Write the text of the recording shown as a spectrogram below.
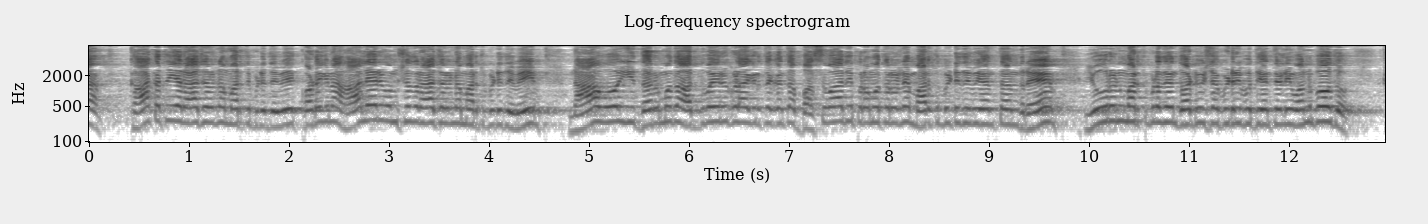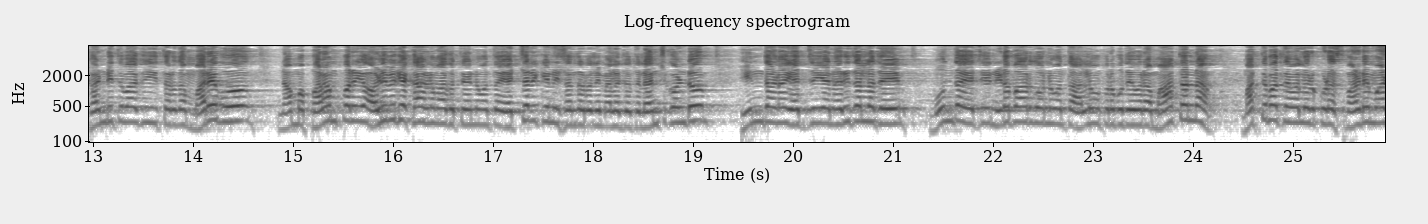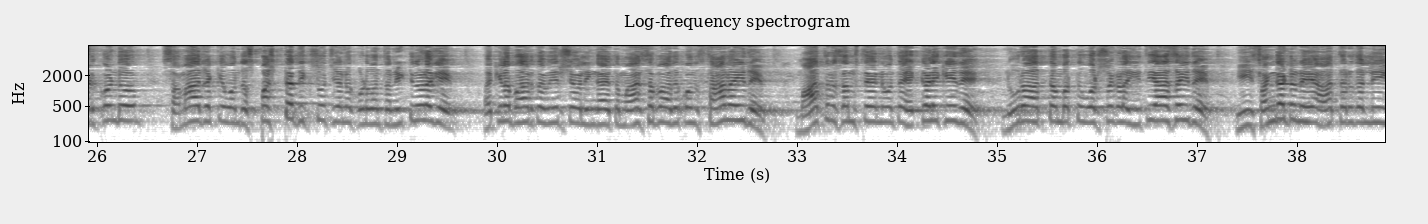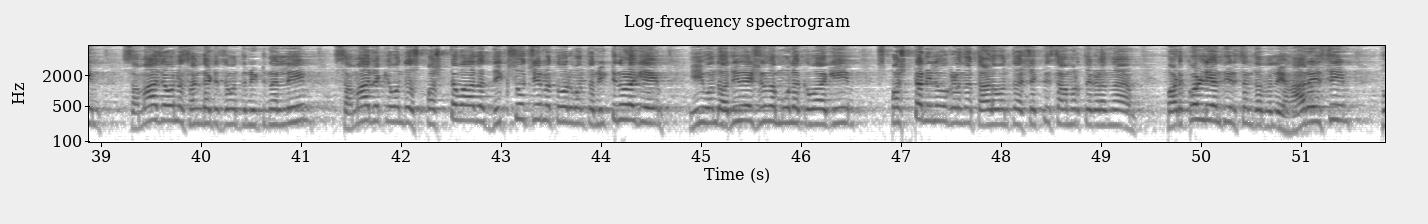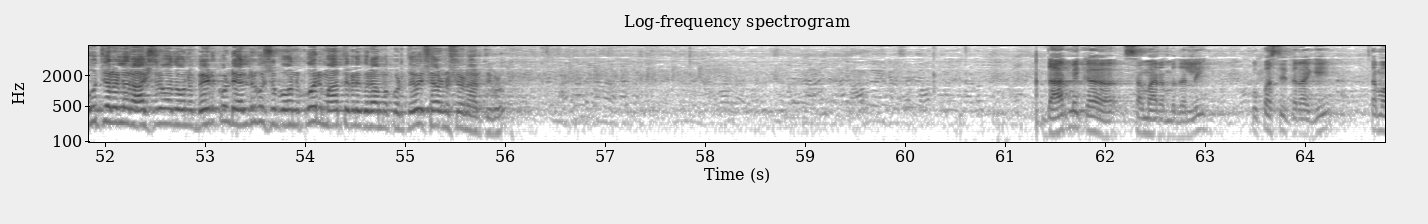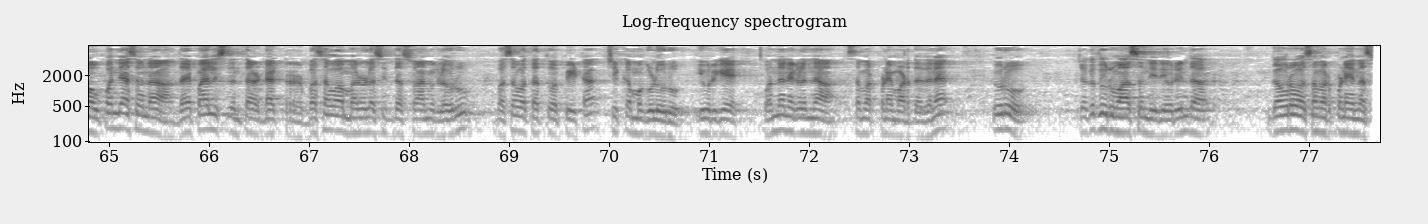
ಕಾಕತೀಯ ರಾಜರನ್ನ ಮರೆತು ಬಿಟ್ಟಿದ್ದೀವಿ. ಕೊಡಗಿನ ಹಾಲೇರಿ ವಂಶದ ರಾಜರನ್ನ ಮರೆತು ಬಿಟ್ಟಿದ್ದೀವಿ. ನಾವು ಈ ಧರ್ಮದ ಅದ್ವೈರುಗಳಾಗಿರ್ತಕ್ಕಂಥ ಬಸವಾದಿ ಪ್ರಮುಖರನ್ನೇ ಮರೆತು ಬಿಟ್ಟಿದ್ದೀವಿ ಅಂತಂದ್ರೆ ಇವರನ್ನ ಮರೆತು ಬಿಡೋದೇನು ದೊಡ್ಡ ವಿಷಯ ಬಿಡ್ರಿ ಬುದ್ಧಿ ಅಂತೇಳಿ ಅನ್ಬೋದು. ಖಂಡಿತವಾಗಿ ಈ ಥರದ ಮರೆವು ನಮ್ಮ ಪರಂಪರೆಯ ಅಳಿವಿಗೆ ಕಾರಣವಾಗುತ್ತೆ ಎನ್ನುವಂಥ ಎಚ್ಚರಿಕೆಯನ್ನು ಈ ಸಂದರ್ಭದಲ್ಲಿ ಮೇಲೆ ಜೊತೆಯಲ್ಲಿ ಹಂಚಿಕೊಂಡು ಹಿಂದಣ ಹೆಜ್ಜೆಯ ನರಿದಲ್ಲದೆ ಮುಂದೆ ಹೆಜ್ಜೆ ನಿಡಬಾರದು ಅನ್ನುವಂಥ ಅಲ್ಲಮ ಪ್ರಭುದೇವರ ಮಾತನ್ನ ಮತ್ತೆ ಮತ್ತೆ ನಾವೆಲ್ಲರೂ ಕೂಡ ಸ್ಮರಣೆ ಮಾಡಿಕೊಂಡು ಸಮಾಜಕ್ಕೆ ಒಂದು ಸ್ಪಷ್ಟ ದಿಕ್ಸೂಚಿಯನ್ನು ಕೊಡುವಂತ ನಿಟ್ಟಿನೊಳಗೆ ಅಖಿಲ ಭಾರತ ವೀರಶೈವ ಲಿಂಗಾಯತ ಮಹಾಸಭಾ ಅದಕ್ಕೊಂದು ಸ್ಥಾನ ಇದೆ. ಮಾತೃ ಸಂಸ್ಥೆ ಅನ್ನುವಂಥ ಹೆಗ್ಗಳಿಕೆ ಇದೆ. ನೂರ ಹತ್ತೊಂಬತ್ತು ವರ್ಷಗಳ ಇತಿಹಾಸ ಇದೆ. ಈ ಸಂಘಟನೆ ಆ ಥರದಲ್ಲಿ ಸಮಾಜವನ್ನು ಸಂಘಟಿಸುವಂತ ನಿಟ್ಟಿನಲ್ಲಿ ಸಮಾಜಕ್ಕೆ ಒಂದು ಸ್ಪಷ್ಟವಾದ ದಿಕ್ಸೂಚಿಯನ್ನು ತೋರುವಂತ ನಿಟ್ಟಿನೊಳಗೆ ಈ ಒಂದು ಅಧಿವೇಶನದ ಮೂಲಕವಾಗಿ ಸ್ಪಷ್ಟ ನಿಲುವುಗಳನ್ನು ತಾಳುವಂಥ ಶಕ್ತಿ ಸಾಮರ್ಥ್ಯಗಳನ್ನ ಪಡ್ಕೊಳ್ಳಿ ಅಂತ ಈ ಸಂದರ್ಭದಲ್ಲಿ ಹಾರೈಸಿ ಪೂಜ್ಯರೆಲ್ಲರ ಆಶೀರ್ವಾದವನ್ನು ಬೇಡಿಕೊಂಡು ಎಲ್ರಿಗೂ ಶುಭವನ್ನು ಕೋರಿ ಮಾತುಗಳಿಗೆ ವಿರಾಮ ಕೊಡ್ತೇವೆ. ಶರಣ ಶರಣಾರ್ಥಿಗಳು. ಧಾರ್ಮಿಕ ಸಮಾರಂಭದಲ್ಲಿ ಉಪಸ್ಥಿತರಾಗಿ ತಮ್ಮ ಉಪನ್ಯಾಸವನ್ನು ದಯಪಾಲಿಸಿದಂಥ ಡಾಕ್ಟರ್ ಬಸವ ಮರುಳಸಿದ್ದ ಸ್ವಾಮಿಗಳವರು, ಬಸವ ತತ್ವ ಪೀಠ, ಚಿಕ್ಕಮಗಳೂರು ಇವರಿಗೆ ವಂದನೆಗಳನ್ನು ಸಮರ್ಪಣೆ ಮಾಡ್ತಾ ಇದ್ದೇನೆ. ಇವರು ಜಗದೂರು ಮಹಾಸಂಧಿ ದೇವರಿಂದ ಗೌರವ ಸಮರ್ಪಣೆಯನ್ನು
